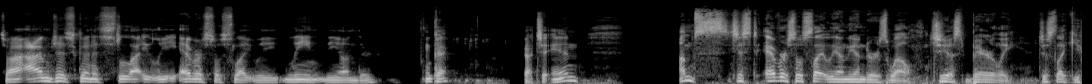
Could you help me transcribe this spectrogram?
So I, I'm just going to slightly, ever so slightly, lean the under. Okay. Gotcha in. I'm just ever so slightly on the under as well, just barely, just like you,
